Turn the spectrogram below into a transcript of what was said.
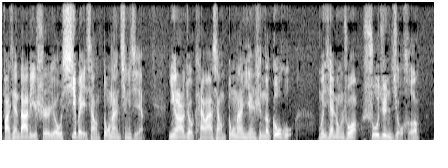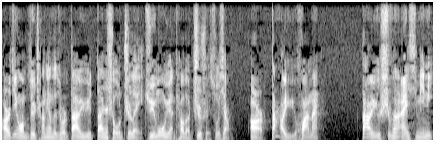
发现大地是由西北向东南倾斜，因而就开挖向东南延伸的沟谷。文献中说疏浚九河。而今我们最常见的就是大禹单手执垒，举目远眺的治水塑像。二大禹化奈。大禹十分爱惜民力，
